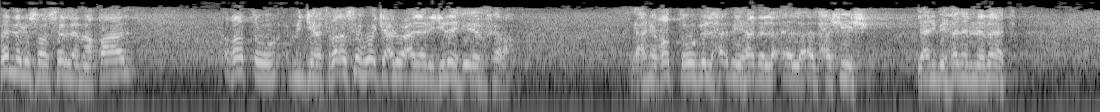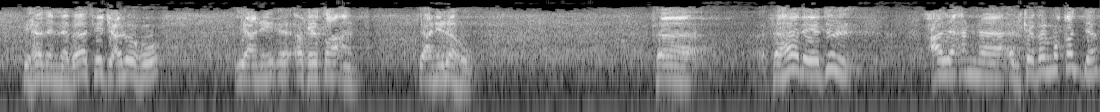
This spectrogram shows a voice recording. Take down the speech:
فالنبي صلى الله عليه وسلم قال غطوا من جهة رأسه واجعلوا على رجليه إذخرا يعني غطوا بهذا الحشيش يعني بهذا النبات. بهذا النبات يجعلوه يعني غطاء يعني له. ف فهذا يدل على أن الكفن مقدم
